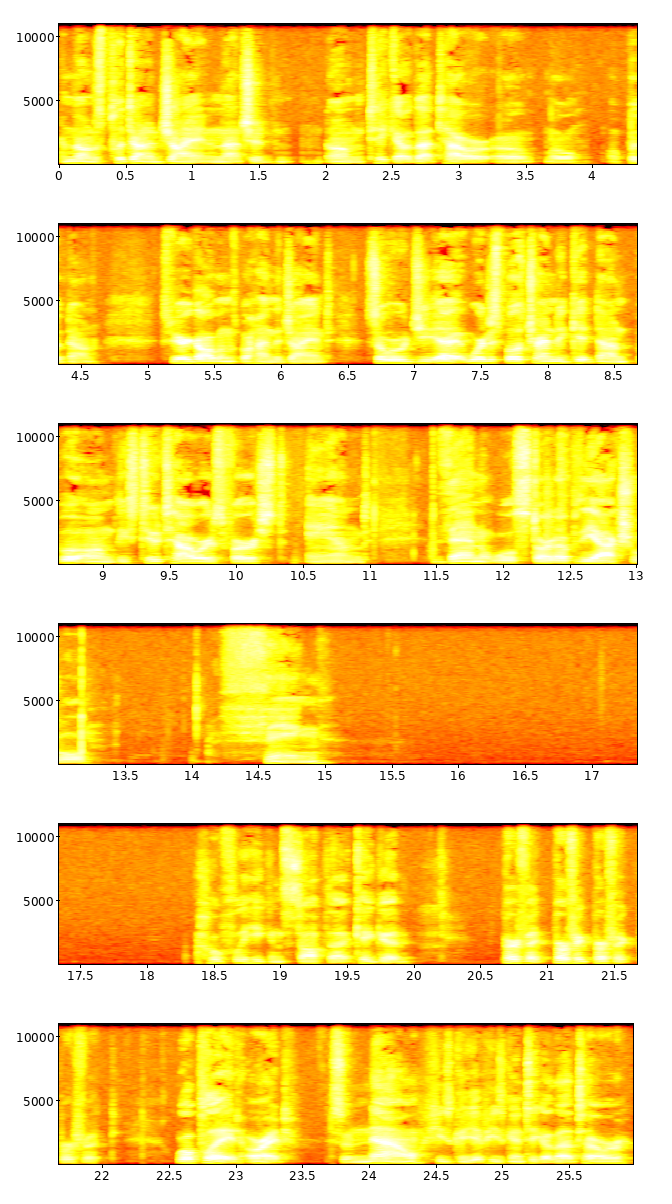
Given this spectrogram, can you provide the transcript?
and then I'll just put down a giant, and that should um, take out that tower. Oh, well, I'll put down spear goblins behind the giant. So we're we're just both trying to get down um, these two towers first, and then we'll start up the actual thing. Hopefully he can stop that. Okay, good. Perfect, perfect, perfect, perfect. Well played. All right. So now he's gonna he's gonna take out that tower,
